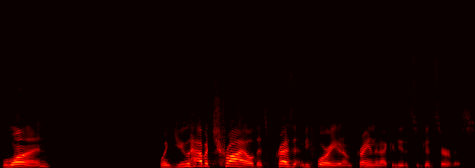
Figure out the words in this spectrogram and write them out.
One, when you have a trial that's present before you, and I'm praying that I can do this a good service,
